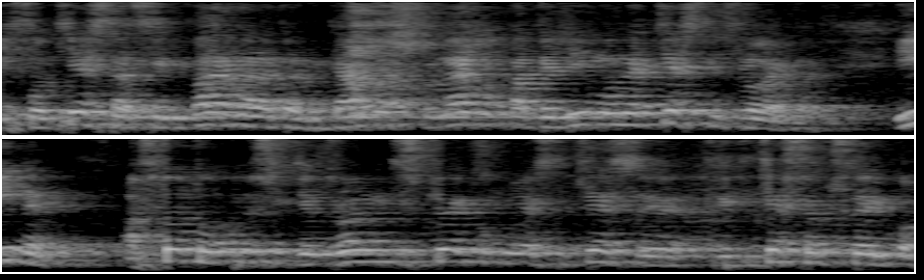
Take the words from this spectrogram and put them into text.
οι φωτιές στα Θηρυβάρβαρα τα δικά μας, στον Άγιο Παντελήμωνα και στην Φλόρινα. Είναι αυτό το οποίο συγκεντρώνει τις πιο εκκομμιαστικές ε, κριτικές στο εξωτερικό.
